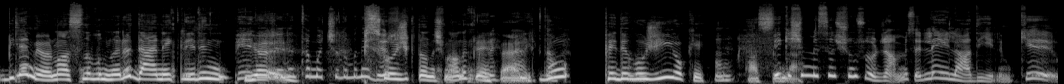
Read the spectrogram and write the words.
Bilemiyorum aslında bunları derneklerin PDR'nin tam açılımı nedir? psikolojik danışmanlık, rehberlik. Bu pedagojiyi yok etti aslında. Peki şimdi mesela şunu soracağım. Mesela Leyla diyelim ki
